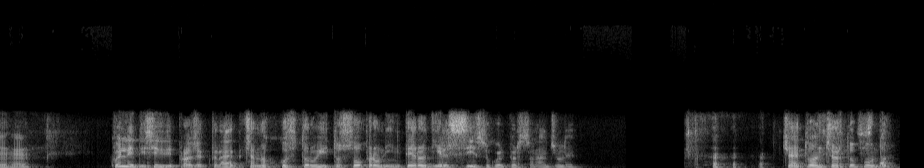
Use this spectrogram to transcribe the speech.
Mm-hmm. Quelli di CD Project Red ci hanno costruito sopra un intero DLC su quel personaggio lì. cioè, tu a un certo punto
